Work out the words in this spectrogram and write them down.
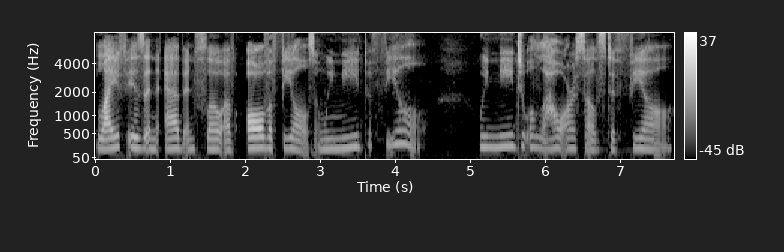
Life is an ebb and flow of all the feels, and we need to feel. We need to allow ourselves to feel.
